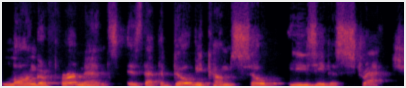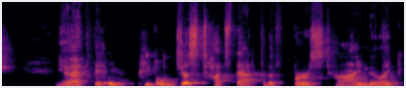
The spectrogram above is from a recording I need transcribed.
longer ferments is that the dough becomes so easy to stretch. Yeah. And I think when people just touch that for the first time, they're like,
